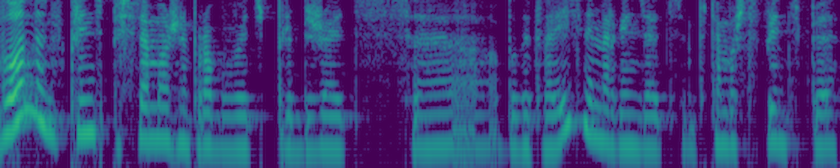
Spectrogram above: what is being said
В Лондон, в принципе, всегда можно пробовать пробежать с э, благотворительными организациями, потому что, в принципе,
